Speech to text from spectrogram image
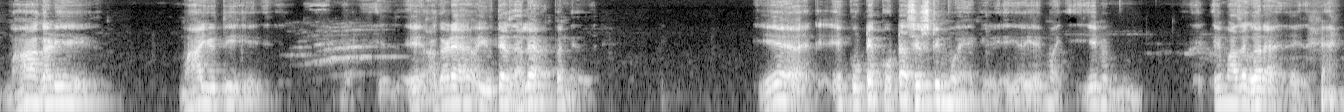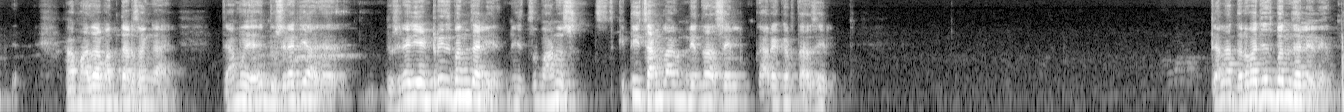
महाआघाडी महायुती आघाड्या युत्या झाल्या पण हे हे कुठे कोटा सिस्टीम हे माझं घर आहे. हा माझा मतदारसंघ आहे. त्यामुळे दुसऱ्याची दुसऱ्याची एंट्रीच बंद झाली आहे म्हणजे तो माणूस किती चांगला नेता असेल कार्यकर्ता असेल त्याला दरवाजेच बंद झालेले आहेत.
